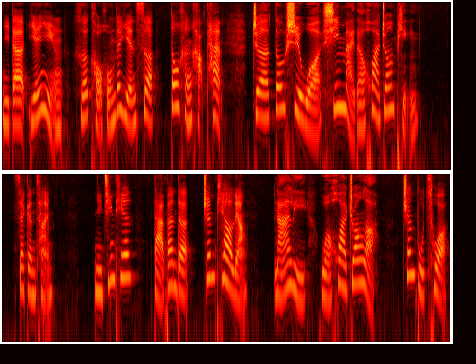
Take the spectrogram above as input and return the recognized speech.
你的眼影和口红的颜色都很好看。这都是我新买的化妆品。Second time，你今天打扮的真漂亮，哪里？我化妆了。真不错。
